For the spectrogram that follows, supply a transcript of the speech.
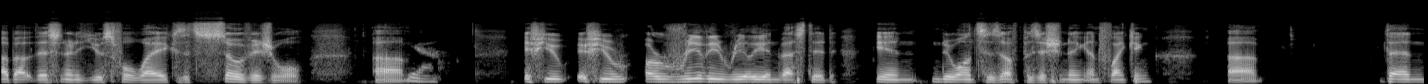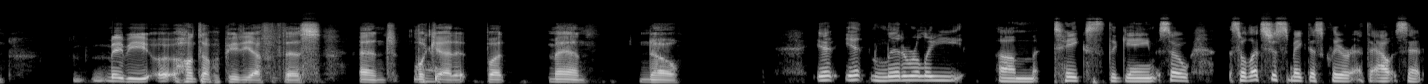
about this in any useful way because it's so visual. Um, Yeah, if you if you are really really invested in nuances of positioning and flanking, uh, then maybe uh, hunt up a PDF of this and look at it. But man, no. it it literally um, takes the game. So so let's just make this clear at the outset.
